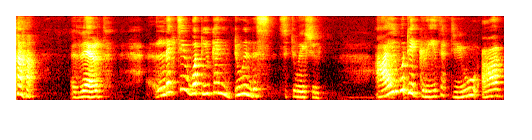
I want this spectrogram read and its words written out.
Wealth, let's see what you can do in this situation. I would agree that you are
